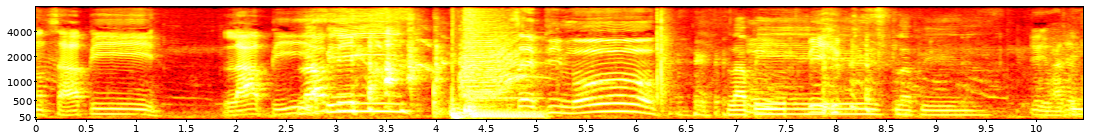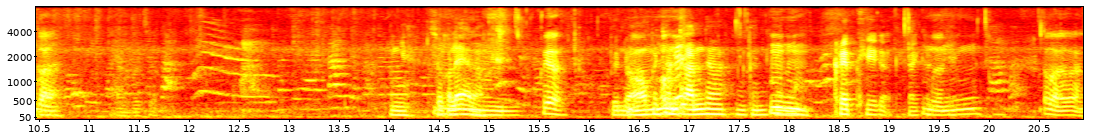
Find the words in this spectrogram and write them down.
Not sapi, lapi. ลาปี Sapi mo. ลาปีลาปี Eh, ada กินก่อนนี่ไงช็อกโกแลตเหรอเพื่อ เป็นอ๋อเป็นชั้นๆใช่ไหมเป็นอืมอืมเครปเค้กอะคล้ายๆ เหมือนอร่อยอร่อย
